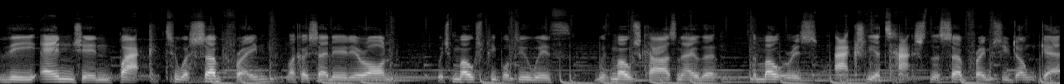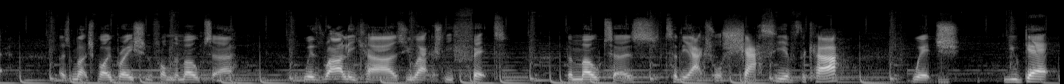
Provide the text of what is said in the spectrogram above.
the engine back to a subframe, like I said earlier on, which most people do with, with most cars now, the, the motor is actually attached to the subframe so you don't get as much vibration from the motor. With rally cars, you actually fit the motors to the actual chassis of the car, which you get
